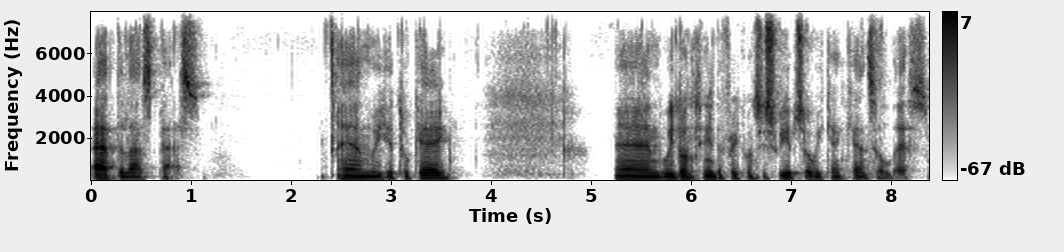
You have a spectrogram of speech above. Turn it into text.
at the last pass and we hit OK. And we don't need the frequency sweep, so we can cancel this.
